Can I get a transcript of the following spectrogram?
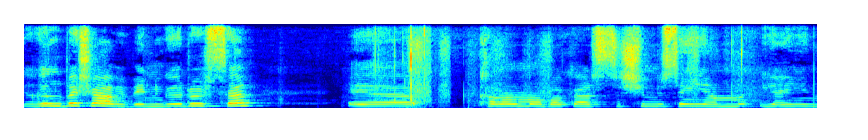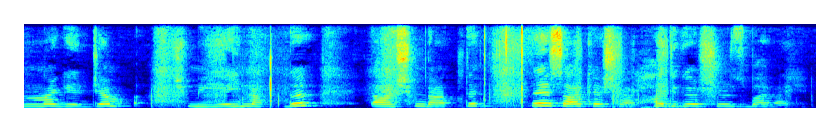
Eagle 5 abi beni görürsen eee kanalıma bakarsın. Şimdi senin yanına, yayınına geleceğim. Şimdi yayın attı. Daha şimdi attı. Neyse arkadaşlar hadi görüşürüz. Bay bay.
